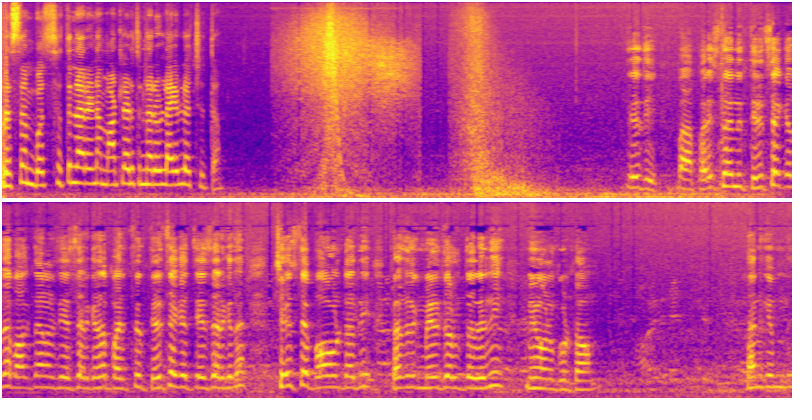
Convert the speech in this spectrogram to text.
ప్రస్తుతం బొత్స సత్యనారాయణ మాట్లాడుతున్నారు. లైవ్లో చూద్దాం. ఏది? మా పరిస్థితిని తెలిసే కదా వాగ్దానాలు చేశారు కదా పరిస్థితులు తెలిసే కదా చేశారు కదా చేస్తే బాగుంటుంది ప్రజలకు మేలు జరుగుతుందని మేము అనుకుంటాం. దానికి ఏముంది?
